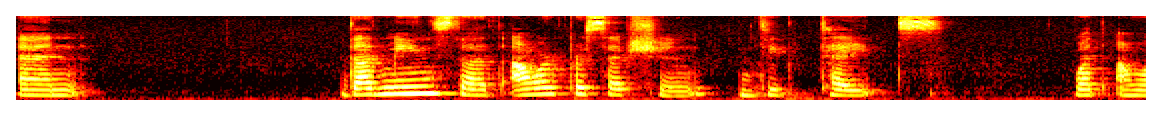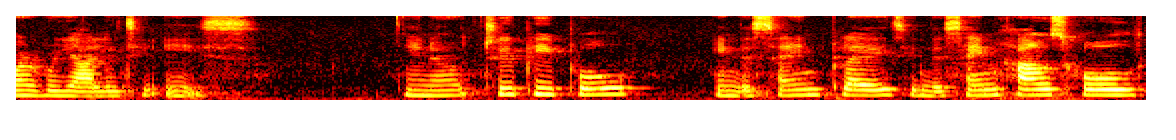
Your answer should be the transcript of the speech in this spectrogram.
And that means that our perception dictates what our reality is. You know, two people in the same place, in the same household,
